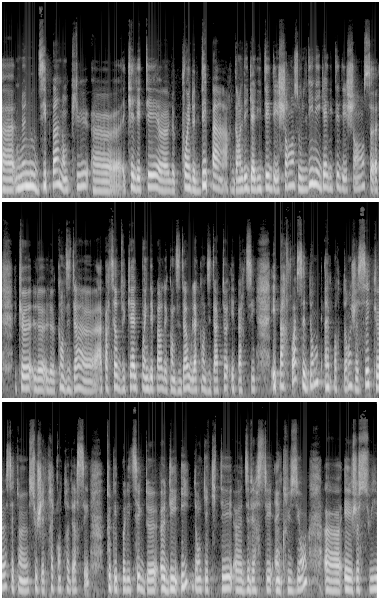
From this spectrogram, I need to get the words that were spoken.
ne nous dit pas non plus quelle était euh, le point de départ dans l'égalité des chances ou l'inégalité des chances euh, que le, candidat, euh, à partir duquel point de départ le candidat ou la candidate est parti. Et parfois, c'est donc important, je sais que c'est un sujet très controversé, toutes les politiques de EDI, donc équité, diversité, inclusion, et je suis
